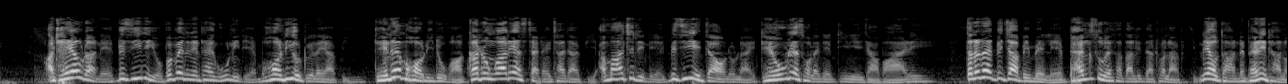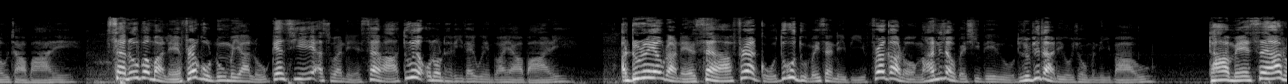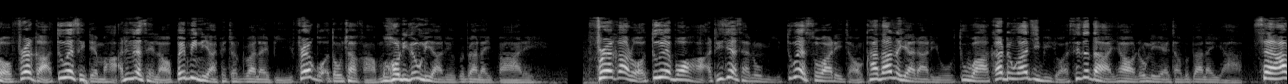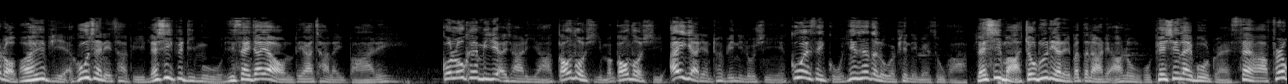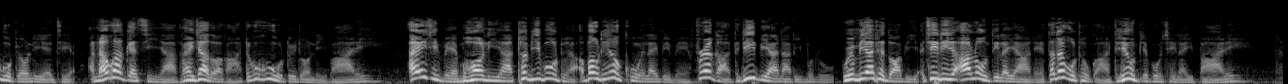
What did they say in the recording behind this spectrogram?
အထက်ရောက်တာနဲ့ပစ္စည်းတွေကိုပပက်နဲ့ထိုင်ကူးနေတဲ့မော်လီကိုတွေ့လိုက်ရပြီးဒင်းနဲ့မော်လီတို့ဟာကာတွန်ကားရဲ့စတိုင်တိုင်းချကြပြီးအမားချစ်တွေနဲ့ပစ္စည်းတွေကြောက်အောင်လုပ်လိုက်ဒဲဟုတ်နဲ့ဆော်လိုက်နဲ့တီးနေကြပါတယ်တနက်နဲ့ပြစ်ကြပေးမဲ့လဲဘန်ဆိုတဲ့စာသားလေးသာထွက်လာပြီးနှစ်ယောက်သားနှစ်ဘန်းနေထားလုံးကြပါတယ်ဆန်တို့ဘက်မှာလည်းဖရက်ကိုနှုံးမရလို့ကက်စီရဲ့အစွမ်းနဲ့ဆန်ဟာသူ့ရဲ့အုံတော်ထရီလိုက်ဝင်သွားရပါတယ် အတူရရောက်တာနဲ့ဆန်ဟာ Fred ကိုသူ့ကိုယ်သူမိတ်ဆက်နေပြီး Fred ကတော့9နှစ်လောက်ပဲရှိသေးလို့ဒီလိုဖြစ်တာတွေကိုယုံမနေပါဘူး။ဒါမဲ့ဆန်ကတော့ Fred ကသူ့ရဲ့စိတ်ထဲမှာအနည်း20လောက်ပိတ်မိနေရဖြစ်ကြောင်းပြလိုက်ပြီး Fred ကိုအတုံးချကမဟော်ဒီလုပ်နေတာတွေကိုပြပြလိုက်ပါတယ်။ Fred ကတော့သူ့ရဲ့ဘွားဟာအထီးကျန်ဆန်လို့မီသူ့ရဲ့စွားတွေကြောင့်ခံစားနေရတာတွေကိုသူဟာကာတွန်ကားကြည့်ပြီးတော့စိတ်သက်သာရအောင်လုပ်နေတဲ့အကြောင်းပြပြလိုက်ရာဆန်ကတော့ဘာဖြစ်ဖြစ်အခုချိန်နေချပြီးလက်ရှိဖြစ်တည်မှုကိုရင်ဆိုင်ကြရအောင်တရားချလိုက်ပါတယ်။ ကိုလုံးခဲမိတဲ့အရာတွေဟာကောင်းတော်ရှိမကောင်းတော်ရှိအဲ့ဒီအရာတွေထွက်ပြေးနေလို့ရှိရင်ကိုယ့်ရဲ့စိတ်ကိုညှင်းဆဲတယ်လို့ပဲဖြစ်နေမယ်ဆိုတာလက်ရှိမှာကြုံတွေ့နေရတဲ့ပြဿနာတွေအားလုံးကိုဖြေရှင်းလိုက်ဖို့အတွက်ဆန်ဟာဖရက်ကိုပြောနေတဲ့အချိန်အနောက်ကကက်စီယာငိုင်ကြသွားကတခုခုကိုတွေးတော့နေပါတယ်အဲ့ဒီအချိန်ပဲမဟော်နီယာထွက်ပြေးဖို့အတွက်အပေါက်ထဲကိုခုံဝင်လိုက်ပေမဲ့ဖရက်ကတတိပြာနာပြီးမို့လို့ဝင်မရဖြစ်သွားပြီးအခြေအနေတွေအားလုံးကိုသိလိုက်ရတယ်တနက်ကိုထုတ်ကဒင်းကိုပြစ်ဖို့ချိန်လိုက်ပါတယ်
